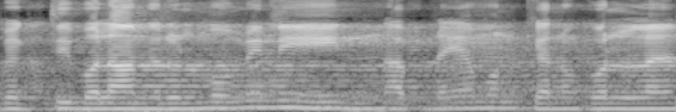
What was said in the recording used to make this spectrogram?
ব্যক্তি বলে, আমিরুল মুমিনিন, আপনি এমন কেন করলেন?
